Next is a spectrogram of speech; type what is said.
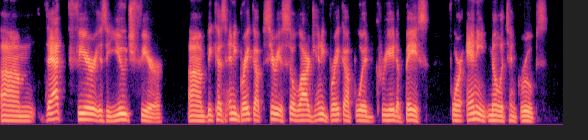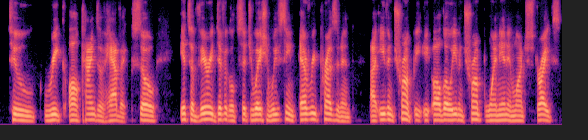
Um, that fear is a huge fear um, because any breakup, Syria is so large, any breakup would create a base for any militant groups to wreak all kinds of havoc. So it's a very difficult situation. We've seen every president uh, even Trump, although even Trump went in and launched strikes,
